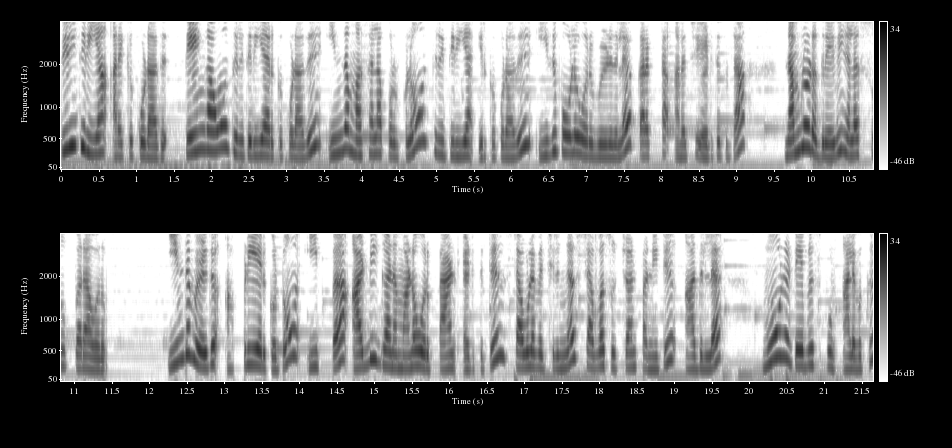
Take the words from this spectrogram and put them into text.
திரி திரியாக அரைக்கக்கூடாது தேங்காவும் திரி திரியாக இருக்கக்கூடாது இந்த மசாலா பொருட்களும் திரி திரியாக இருக்கக்கூடாது இது போல் ஒரு விழுதில் கரெக்டாக அரைச்சி எடுத்துக்கிட்டால் நம்மளோட கிரேவி நல்லா சூப்பராக வரும். இந்த விழுது அப்படியே இருக்கட்டும். இப்போ அடி கனமான ஒரு பேன் எடுத்துகிட்டு ஸ்டவ்வில் வச்சுருங்க. ஸ்டவ்வை சுவிட்ச் ஆன் பண்ணிவிட்டு அதில் மூணு டேபிள் ஸ்பூன் அளவுக்கு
